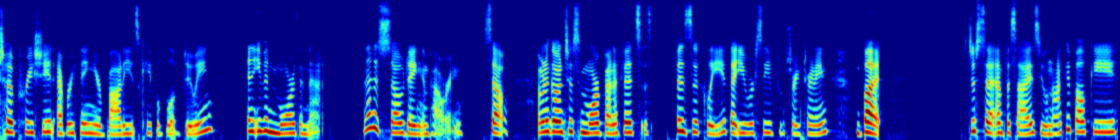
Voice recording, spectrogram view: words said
to appreciate everything your body is capable of doing, and even more than that. And that is so dang empowering. So, I'm going to go into some more benefits physically that you receive from strength training, but just to emphasize, you will not get bulky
